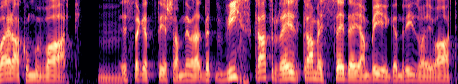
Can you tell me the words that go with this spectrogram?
vairākuma vārti. Mm. Es tagad tiešām nevaru, bet viss katru reizi, kā mēs sēdējām, bija gandrīz vai vārti.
